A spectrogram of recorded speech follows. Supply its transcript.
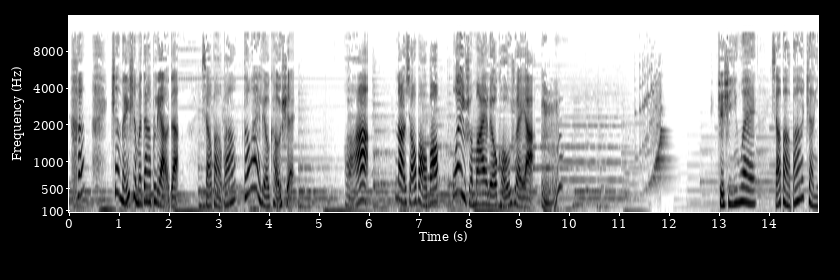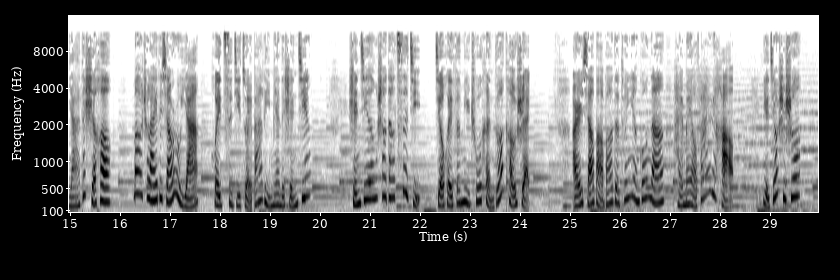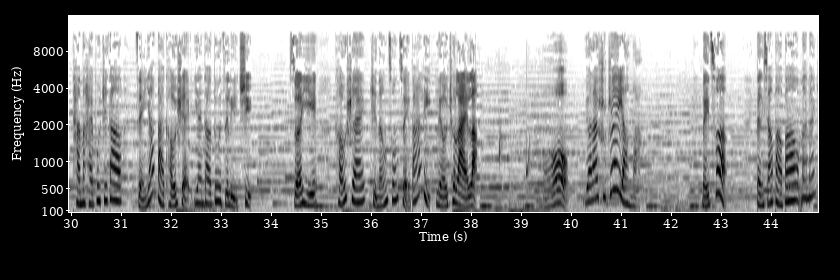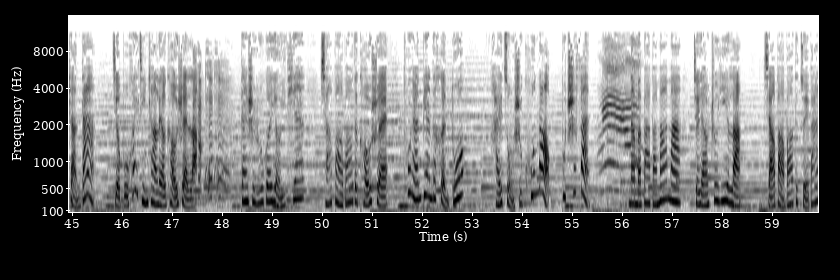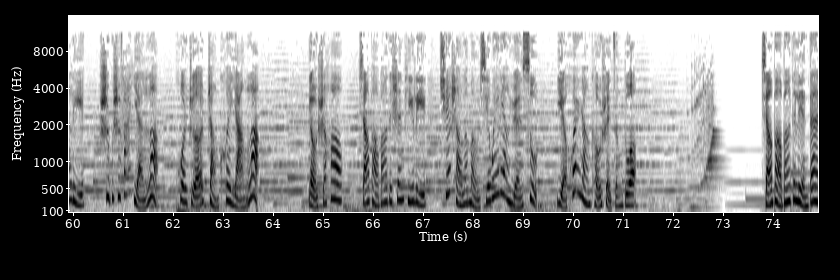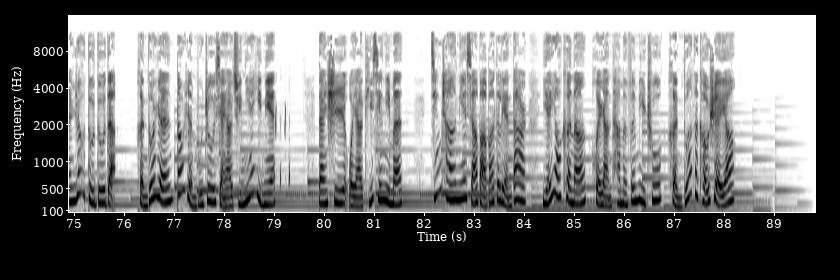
哼，这没什么大不了的，小宝宝都爱流口水。啊，那小宝宝为什么爱流口水呀？嗯，这是因为小宝宝长牙的时候，冒出来的小乳牙会刺激嘴巴里面的神经。神经受到刺激，就会分泌出很多口水，而小宝宝的吞咽功能还没有发育好，也就是说，他们还不知道怎样把口水咽到肚子里去，所以口水只能从嘴巴里流出来了。哦，原来是这样啊！没错，等小宝宝慢慢长大，就不会经常流口水了。但是如果有一天，小宝宝的口水突然变得很多，还总是哭闹不吃饭，那么爸爸妈妈就要注意了：小宝宝的嘴巴里是不是发炎了，或者长溃疡了？有时候小宝宝的身体里缺少了某些微量元素，也会让口水增多。小宝宝的脸蛋肉嘟嘟的，很多人都忍不住想要去捏一捏。但是我要提醒你们，经常捏小宝宝的脸蛋儿，也有可能会让他们分泌出很多的口水哟。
